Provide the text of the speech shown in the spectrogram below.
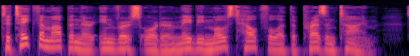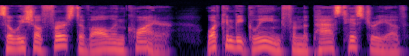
To take them up in their inverse order may be most helpful at the present time, so we shall first of all inquire, what can be gleaned from the past history of,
